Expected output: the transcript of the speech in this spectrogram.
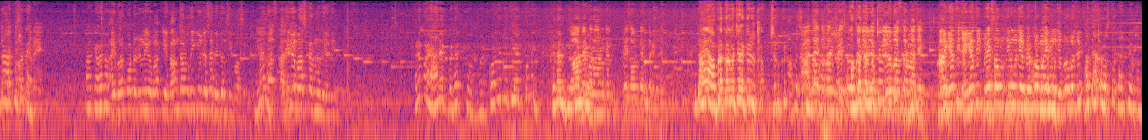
ના આપી શકાય. કારણ કે હવે તો આ વર્ક ઓર્ડર નહીં બાકી કામ ચાલુ થઈ ગયું છે સાહેબ એજન્સી પાસે. ના, બસ ભાસ્કરનું છે હજી. અરે પણ આને બધા તો વર્કઆઉટ નથી આપતો ને. કદાચ પેપર વાળું કેમ પ્રેસ આઉટ કેમ કર્યું તો આપણા કર્મચારી કર્યું શરૂ કર્યું. આ તો તમારી પ્રેસ આપણા કર્મચારી દેવભાસ્કરમાં છે હા અહીંયાથી જ અહીંયાથી જ પ્રેસ આઉટ થયું છે પેપરમાં આવ્યું છે બરોબર છે? હા તો રસ્તો કાઢી પણ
